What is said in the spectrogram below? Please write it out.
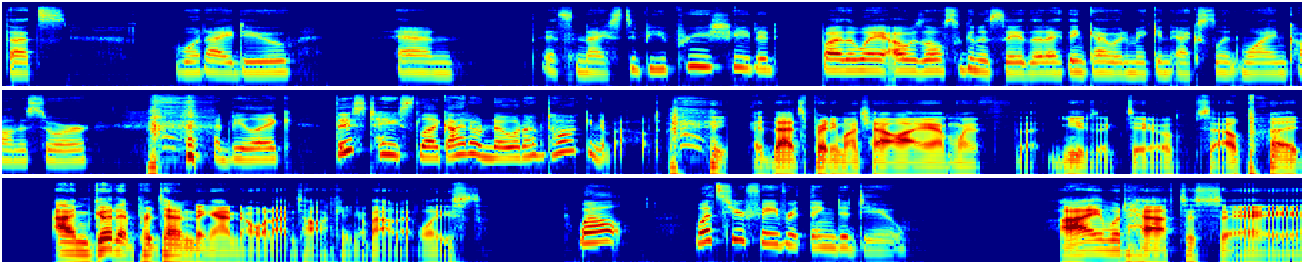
that's what I do, and it's nice to be appreciated. By the way, I was also going to say that I think I would make an excellent wine connoisseur. I'd be like, this tastes like I don't know what I'm talking about. That's pretty much how I am with uh, music too. So, but I'm good at pretending I know what I'm talking about at least. Well, what's your favorite thing to do? I would have to say,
